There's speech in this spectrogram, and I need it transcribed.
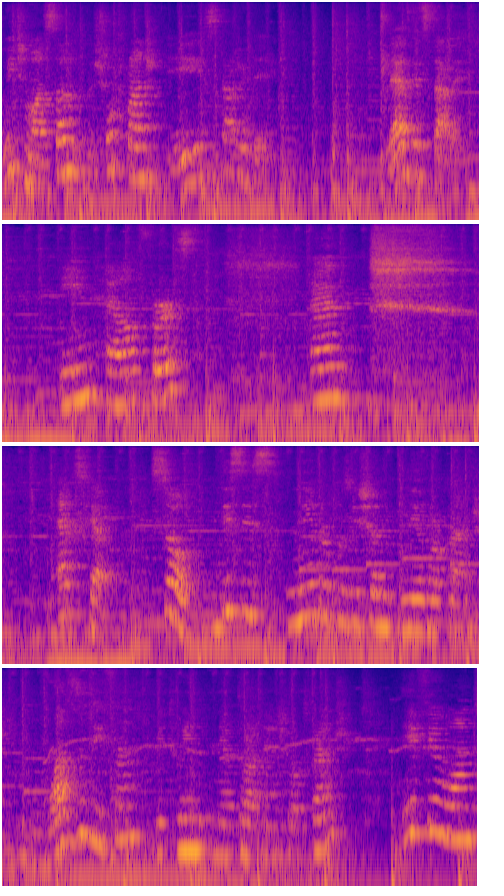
which muscle the short crunch is targeting. Let's get started. Inhale first and exhale. So this is neutral position, neutral crunch. What's the difference between neutral and short crunch? If you want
